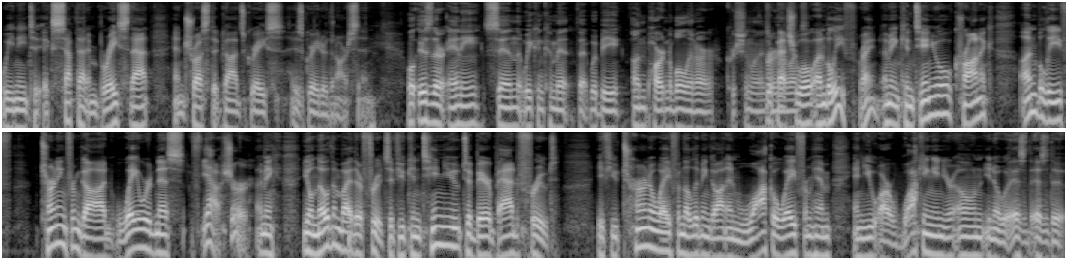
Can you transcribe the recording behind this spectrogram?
we need to accept that, embrace that, and trust that God's grace is greater than our sin. Well, is there any sin that we can commit that would be unpardonable in our Christian lives? Perpetual lives? unbelief, right? I mean, continual, chronic unbelief, turning from God, waywardness. Yeah, sure. I mean, you'll know them by their fruits. If you continue to bear bad fruit, if you turn away from the living God and walk away from Him, and you are walking in your own, you know, as, as the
